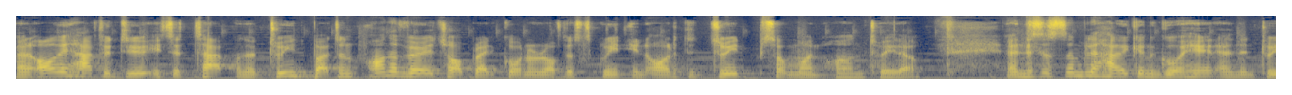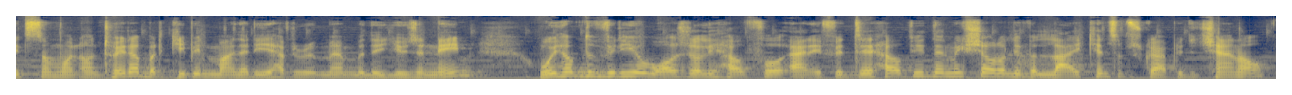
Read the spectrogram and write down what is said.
And all you have to do is to tap on the tweet button on the very top right corner of the screen in order to tweet someone on twitter. And this is simply how you can go ahead and then tweet someone on Twitter, but keep in mind that you have to remember the username. We hope the video was really helpful and if it did help you, then make sure to leave a like and subscribe to the channel.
